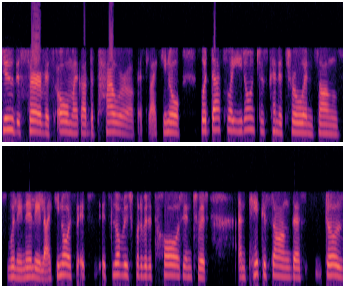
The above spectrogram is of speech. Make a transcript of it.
to the service, oh my God, the power of it. Like, you know, but that's why you don't just kind of throw in songs willy nilly. Like, you know, it's, it's, it's lovely to put a bit of thought into it and pick a song that does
